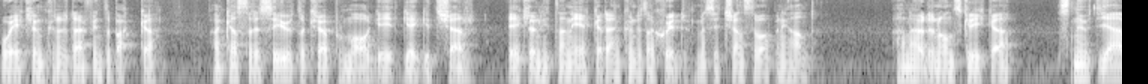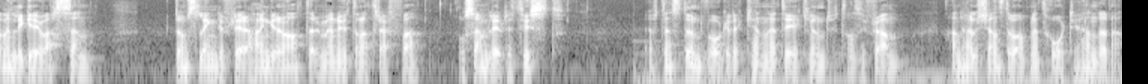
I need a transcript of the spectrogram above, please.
och Eklund kunde därför inte backa. Han kastade sig ut och kröp på mage i ett geggigt kärr. Eklund hittade en eka där han kunde ta skydd med sitt tjänstevapen i hand. Han hörde någon skrika Snutjäveln ligger i vassen. De slängde flera handgranater men utan att träffa och sen blev det tyst. Efter en stund vågade Kenneth Eklund ta sig fram. Han höll tjänstevapnet hårt i händerna.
